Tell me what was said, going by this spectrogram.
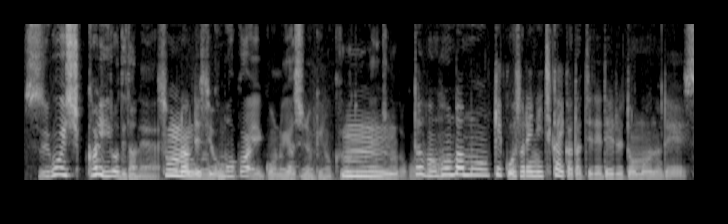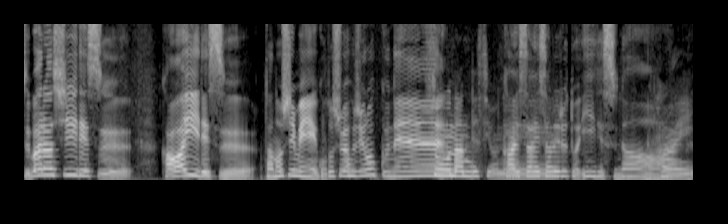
すごいしっかり色出たね。そうなんですよ。細かいこのヤシの木のう黒とオレンジのんところ多分本番も結構それに近い形で出ると思うので。素晴らしいです可愛いです。楽しみ。今年はフジロックね。そうなんですよね。開催されるといいですな、はい。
